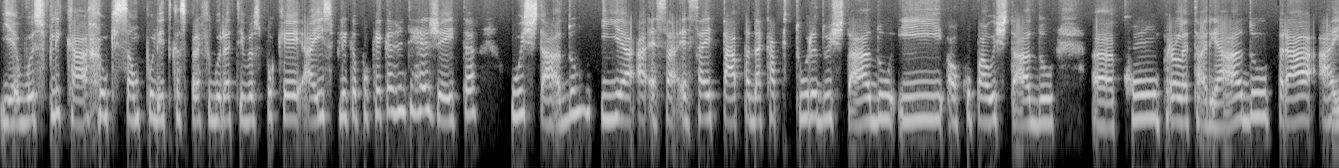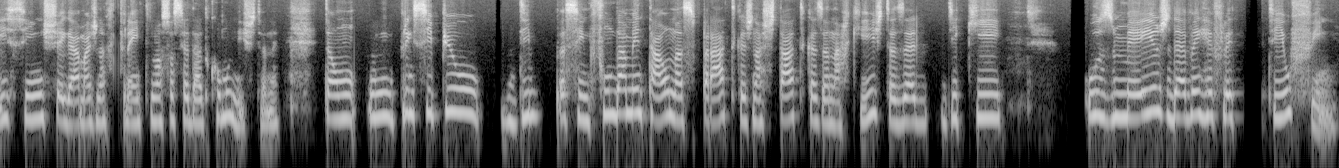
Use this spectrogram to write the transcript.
E eu vou explicar o que são políticas pré-figurativas, porque aí explica por que, a gente rejeita o Estado e a, essa, essa etapa da captura do Estado e ocupar o Estado uh, com o proletariado para aí sim chegar mais na frente numa sociedade comunista. Né? Então, o princípio de, assim, fundamental nas práticas, nas táticas anarquistas é de que os meios devem refletir o fim.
